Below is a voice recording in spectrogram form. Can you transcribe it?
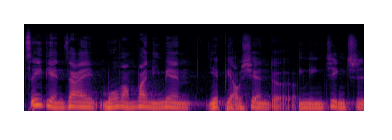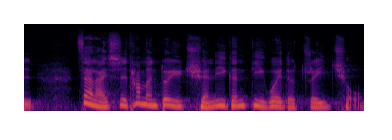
这一点在模仿犯里面也表现的淋漓尽致。再来是他们对于权力跟地位的追求。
